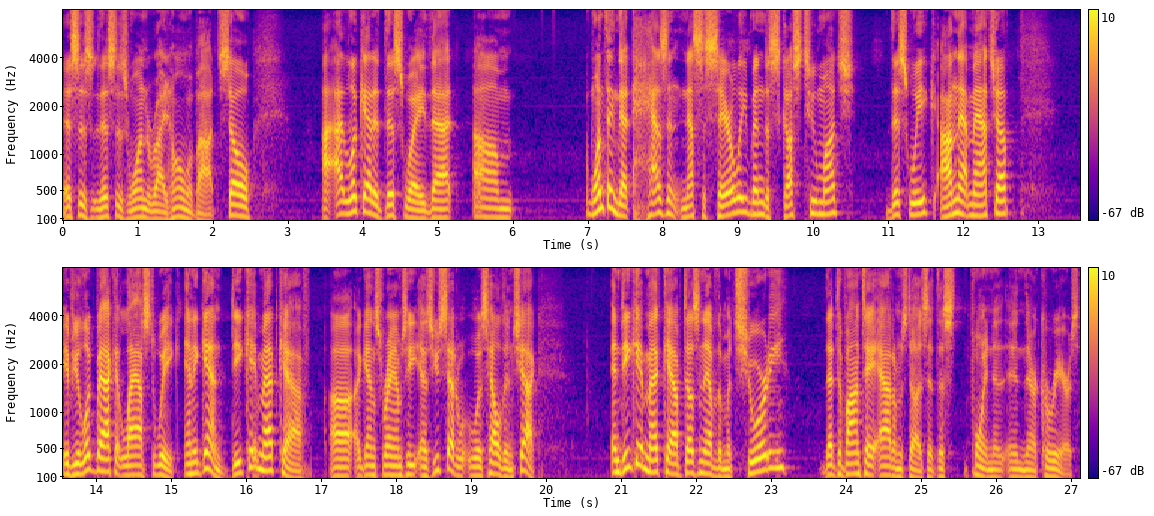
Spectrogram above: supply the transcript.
this is this is one to write home about. So I, I look at it this way: that um, one thing that hasn't necessarily been discussed too much this week on that matchup. If you look back at last week, and again, DK Metcalf uh, against Ramsey, as you said, was held in check. And DK Metcalf doesn't have the maturity that Davante Adams does at this point in, in their careers.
